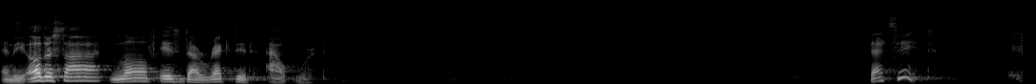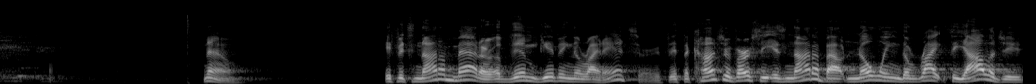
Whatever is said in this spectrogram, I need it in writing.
and the other side, love is directed outward. That's it. Now, if it's not a matter of them giving the right answer, if, if the controversy is not about knowing the right theology,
